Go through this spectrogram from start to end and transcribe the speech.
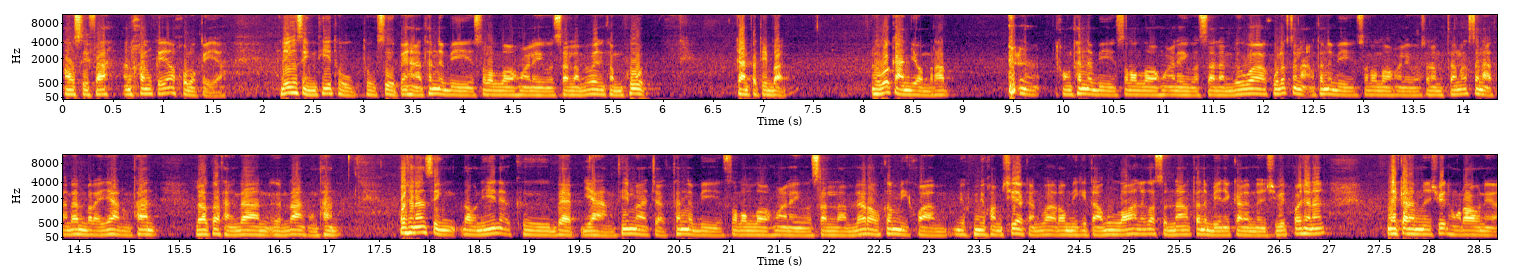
เอาซิฟะอันคัลกิยะคุลกิยะ นี่คือสิ่งที่ถูกถูกสื่อไปหาท่านนบีสัลลัลลอฮุอะลัยฮิวะสัลลัมไม่ว่าเป็นคำพูด การปฏิบัติ หรือว่าการยอมรับของท่านนบีสัลลัลลอฮุอะลัยฮิวะสัลลัมหรือว่าคุณลักษณะของท่านนบีสัลลัลลอฮุอะลัยฮิวะสัลลัมทั้งลักษณะทางด้านบารยาทของท่าน แล้วก็ทางด้านเอื่นร่างของท่าน เพราะฉะนั้นสิ่งเหล่านี้เนี่ยคือแบบอย่างที่มาจากท่านนบีสุลต่านละฮ์อะลัยฮิวะสัลลัมและเราก็มีความมีความเชื่อกันว่าเรามีกิตาบุลลอฮ์แล้วก็สุนนะของท่านนบีในการดำเนินชีวิต เพราะฉะนั้น ในการดำเนินชีวิตของเราเนี่ย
